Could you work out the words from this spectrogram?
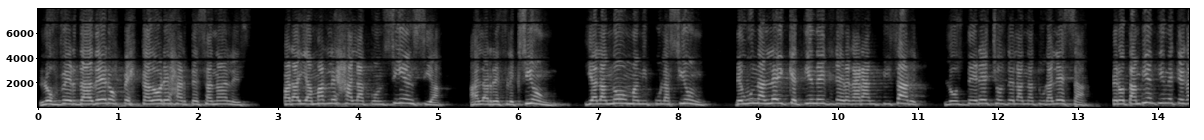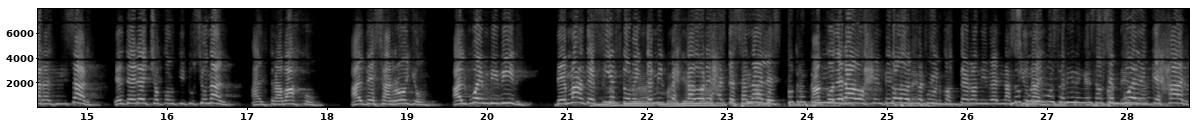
los verdaderos pescadores artesanales, para llamarles a la conciencia, a la reflexión y a la no manipulación de una ley que tiene que garantizar los derechos de la naturaleza, pero también tiene que garantizar el derecho constitucional al trabajo, al desarrollo, al buen vivir de más de 120 mil pescadores artesanales apoderados en todo el perfil costero a nivel nacional. No, se pueden quejar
